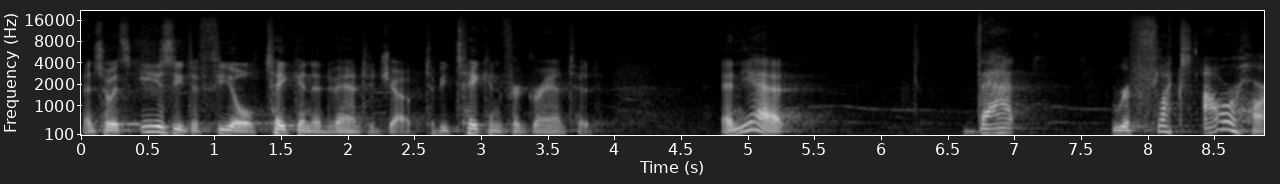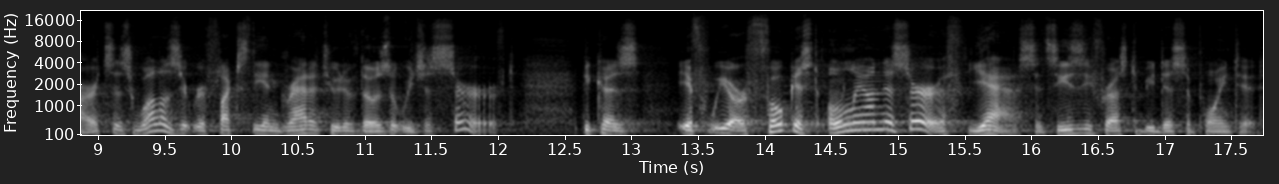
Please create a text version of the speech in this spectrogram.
And so it's easy to feel taken advantage of, to be taken for granted. And yet, that reflects our hearts as well as it reflects the ingratitude of those that we just served. Because if we are focused only on this earth, yes, it's easy for us to be disappointed.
